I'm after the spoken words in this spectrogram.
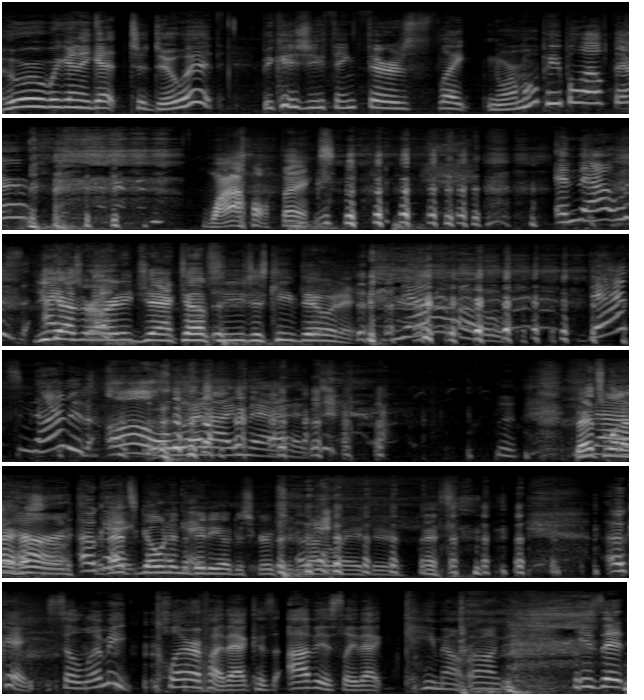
who are we going to get to do it? Because you think there's like normal people out there, Wow, thanks. and that was You I- guys are I- already jacked up, so you just keep doing it. No, that's not at all what I meant. That's what I heard. Okay, That's going in the video description, by the way, too. Okay, so let me clarify that because obviously that came out wrong. Is it?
